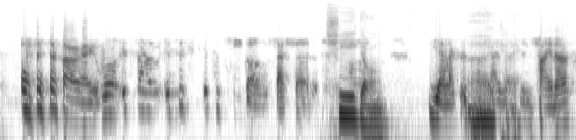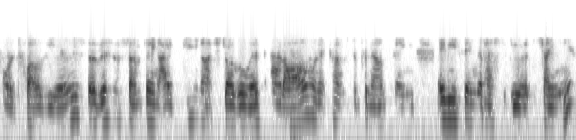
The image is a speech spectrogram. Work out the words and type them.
All right. Well, it's um, it's a it's a qigong session. Qigong. Um, yes, okay. I lived in China for 12 years, so this is something I do not struggle with at all when it comes to pronouncing anything that has to do with Chinese.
